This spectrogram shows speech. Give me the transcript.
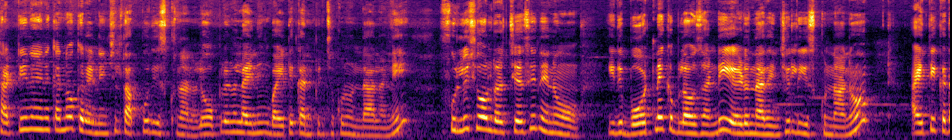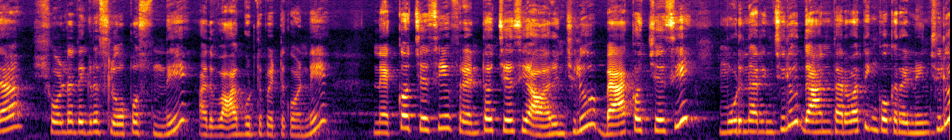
థర్టీ నైన్ కన్నా ఒక రెండు ఇంచులు తక్కువ తీసుకున్నాను. లోపల లైనింగ్ బయట కనిపించకుండా ఉండాలని. ఫుల్ షోల్డర్ వచ్చేసి నేను ఇది బోట్ నెక్ బ్లౌజ్ అండి ఏడున్నర ఇంచులు తీసుకున్నాను. అయితే ఇక్కడ షోల్డర్ దగ్గర స్లోప్ వస్తుంది అది బాగా గుర్తుపెట్టుకోండి నెక్ వచ్చేసి ఫ్రంట్ వచ్చేసి ఆరు ఇంచులు బ్యాక్ వచ్చేసి మూడున్నర ఇంచులు దాని తర్వాత ఇంకొక రెండు ఇంచులు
